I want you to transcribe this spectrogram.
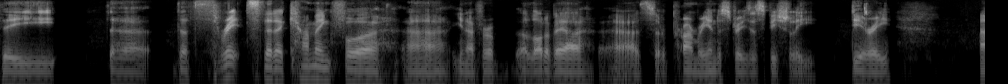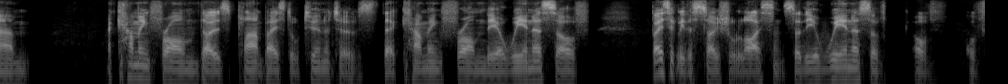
the the the threats that are coming for uh, you know for a, a lot of our uh, sort of primary industries, especially dairy, um, are coming from those plant-based alternatives. They're coming from the awareness of basically the social license. So the awareness of of of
